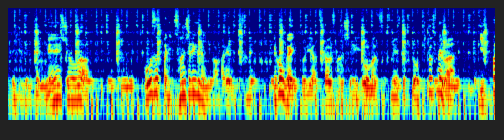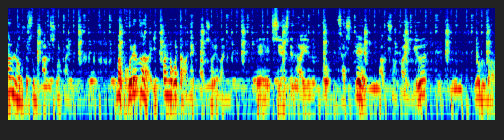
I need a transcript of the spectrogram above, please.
っていうね、名称は、大雑把に3種類ぐらいに分かれるんですね。で今回取り扱う3種類をまず説明しておくと、1つ目は一般論としてのアクション俳優。まあ、これは一般の方がね、アクション映画に、えー、主演してる俳優を指して、アクション俳優って呼ぶ場合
